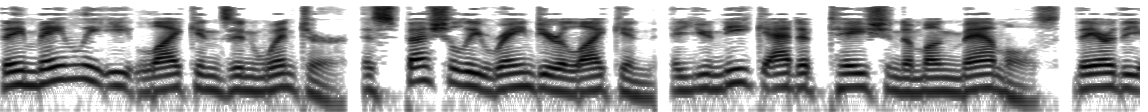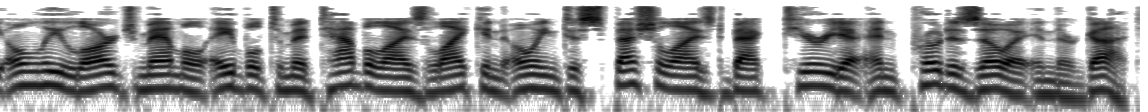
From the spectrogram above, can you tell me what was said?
They mainly eat lichens in winter, especially reindeer lichen, a unique adaptation among mammals. They are the only large mammal able to metabolize lichen owing to specialized bacteria and protozoa in their gut.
